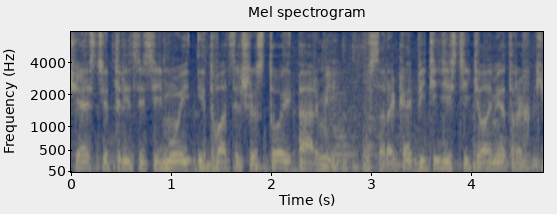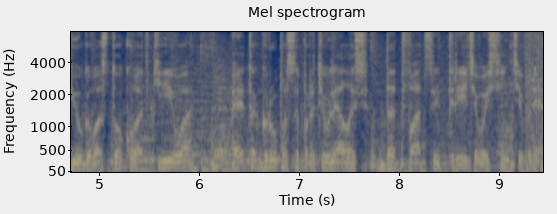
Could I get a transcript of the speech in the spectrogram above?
Части 37-й и 26-й армий в 40-50 километрах к юго-востоку от Киева эта группа сопротивлялась до 23 сентября.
